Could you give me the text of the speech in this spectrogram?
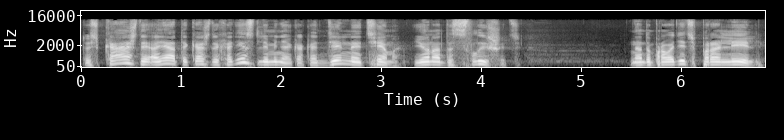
То есть каждый аят и каждый хадис для меня как отдельная тема. Ее надо слышать. Надо проводить параллель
